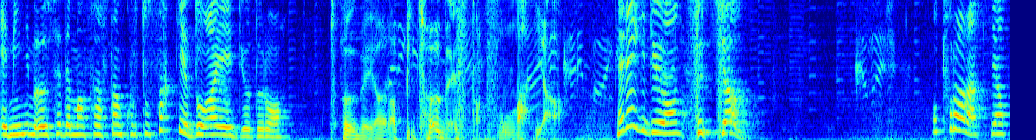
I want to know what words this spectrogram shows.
Eminim ölse de masraftan kurtulsak diye dua ediyordur o. Tövbe ya Rabbi tövbe estağfurullah ya. Nereye gidiyorsun? Sıçacağım. Oturarak yap.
